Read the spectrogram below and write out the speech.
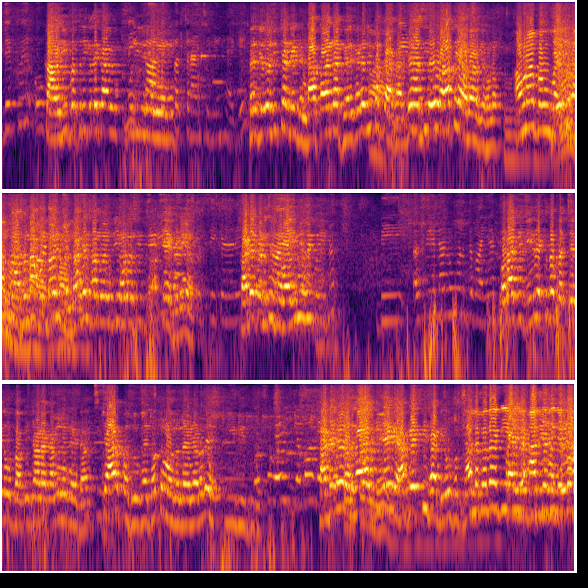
ਦੇਖੋ ਇਹ ਉਹ ਕਾਗਜ਼ੀ ਪੱਤਰੀ ਕਿਲੇ ਕਾਗਜ਼ ਨਹੀਂ ਪੂਰੀ ਕਾਗਜ਼ ਹੋਣੀ ਨੇ। ਪੱਤਰਾਂ ਚ ਨਹੀਂ ਹੈਗੇ। ਫਿਰ ਜਦੋਂ ਅਸੀਂ ਝੰਡੇ ਡੰਡਾ ਪਾਉਂਦੇ ਫਿਰ ਕਹਿੰਦੇ ਵੀ ਧੱਕਾ ਕਰਦੇ ਆ, ਅਸੀਂ ਉਹ ਰਾਹ ਤੇ ਆਵਾਂਗੇ ਹੁਣ। ਆਉਣਾ ਪਊਗਾ ਜੀ। ਸਾਨੂੰ। ਪ੍ਰਸ਼ਾਸਨ ਦਾ ਬੰਦਾ ਵੀ ਮੰਨਾਂਗੇ ਸਾਨੂੰ ਇੰਜੀ ਹੁਣ ਅਸੀਂ ਅੱਕੇ ਖੜੇ ਆ। ਤੁਸੀਂ ਕਹਿ ਰਹੇ ਸਾਡੇ ਪਿੰਡ ਦੀ ਦਵਾਈ ਨਹੀਂ ਹੋਈ ਕੋਈ। ਨਾ ਵੀ ਅਸੀਂ ਇਹਨਾਂ ਨੂੰ ਹੁਣ ਦਵਾਈਆਂ ਪਰ ਅੱਜ ਜਿਹਦੇ ਇੱਕ ਤਾਂ ਬੱਚੇ ਤੋਂ ਬਾਕੀ ਜਾਣਾ ਕੱਲ ਨੂੰ ਕੈਨੇਡਾ ਚਾਰ ਪਸ਼ੂ ਗਏ ਦੁੱਧ ਮੁੱਲ ਲੈਣ ਜਾਣ ਉਹਦੇ ਕੀ ਵੀ ਸਾਡੇ ਕੋਲ ਰੋਜ਼ਗਾਰ ਕੀ ਹੈ ਗਿਆ ਖੇਤੀ ਸਾਡੀ ਉਹ ਗੱਲ ਪਤਾ ਕੀ ਹੈ ਜੀ, ਅੱਜ ਅਸੀਂ ਦੇਖੋ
